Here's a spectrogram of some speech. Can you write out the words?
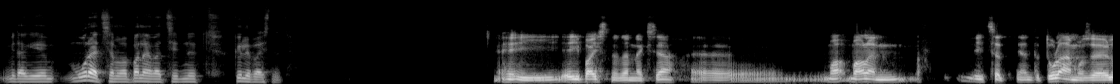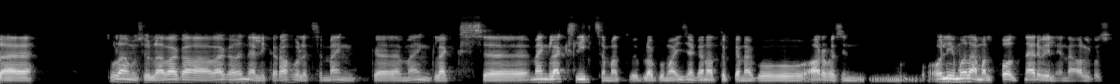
midagi muretsema panevat sind nüüd küll ei paistnud? ei, ei paistnud õnneks jah. ma, ma olen lihtsalt nii-öelda tulemuse üle tulemuse üle väga-väga õnnelik ja rahul, et see mäng, mäng läks, mäng läks lihtsamalt, võib-olla kui ma ise ka natuke nagu arvasin. oli mõlemalt poolt närviline algus.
